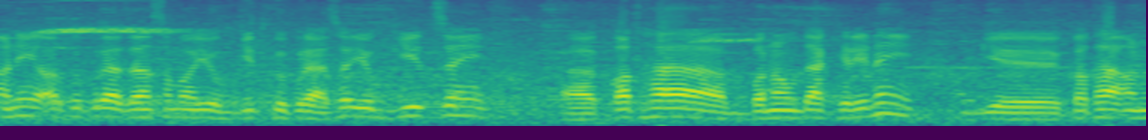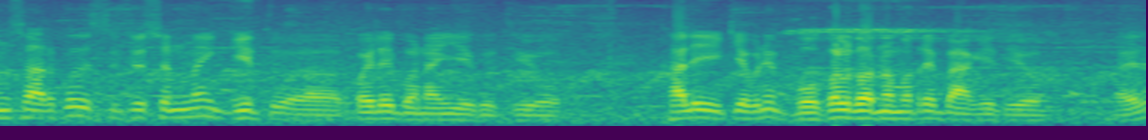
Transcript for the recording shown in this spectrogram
अनि अर्को कुरा जहाँसम्म यो गीतको कुरा छ यो गीत चाहिँ कथा बनाउँदाखेरि नै कथा अनुसारको सिचुएसनमै गीत पहिल्यै बनाइएको थियो। खालि के भने भोकल गर्न मात्रै बाँकी थियो होइन?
